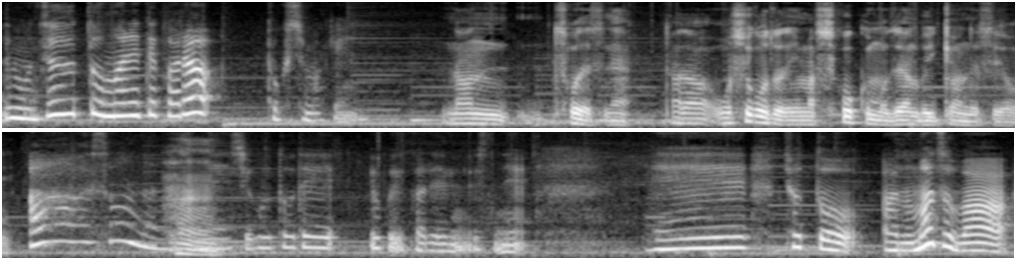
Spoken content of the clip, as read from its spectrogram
でもずっと生まれてから徳島県。なんそうですね。ただお仕事で今四国も全部行きょんですよ。ああそうなんですね、はい、仕事でよく行かれるんですね。へえちょっとあのまずは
